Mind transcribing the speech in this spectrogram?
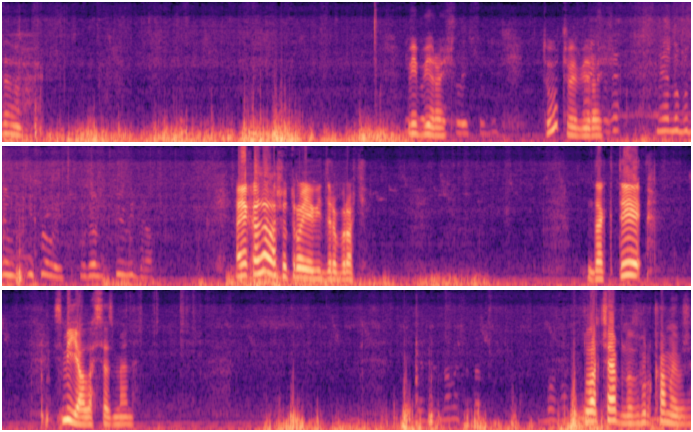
да. Вибирай. Тут вибирай. Наверно, будемо і солити. Будемо пів відра. А я казала, що троє відер брати. Так ти сміялася з мене. Плачебно, з гурками вже.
